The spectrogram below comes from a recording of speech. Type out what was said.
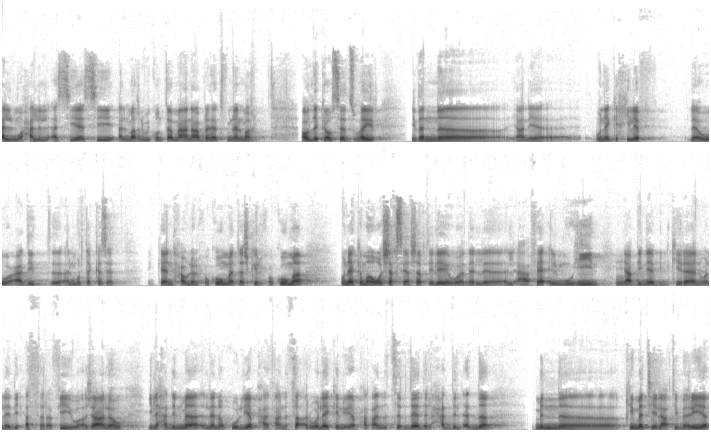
المحلل السياسي المغربي. كنت معنا عبر الهاتف من المغرب. أعود لك أستاذ زهير. إذا يعني هناك خلاف له عديد المرتكزات. إن كان حول الحكومة تشكيل الحكومة. هناك ما هو شخصي أشرت إليه وهذا الإعفاء المهين لعبد الله بن كيران والذي أثر فيه وجعله إلى حد ما لا نقول يبحث عن الثأر ولكن يبحث عن استرداد الحد الأدنى من قيمته الاعتبارية.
